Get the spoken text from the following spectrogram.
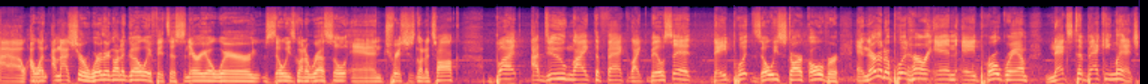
I, I, I'm not sure where they're going to go. If it's a scenario where Zoey's going to wrestle and Trish is going to talk, but I do like the fact, like Bill said, they put Zoey Stark over, and they're going to put her in a program next to Becky Lynch.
